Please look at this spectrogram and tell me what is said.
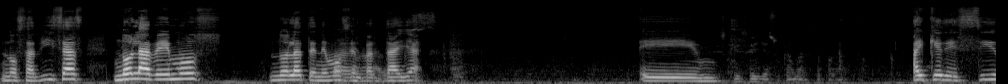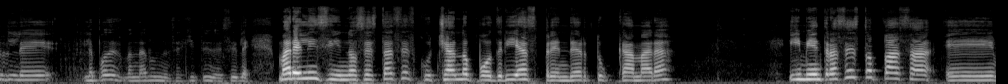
nos avisas, no la vemos, no la tenemos en pantalla. Eh, es que ella, su cámara está hay que decirle, le puedes mandar un mensajito y decirle, Marilyn, si nos estás escuchando, ¿podrías prender tu cámara? Y mientras esto pasa, eh,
